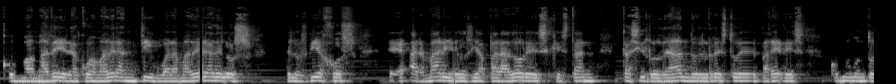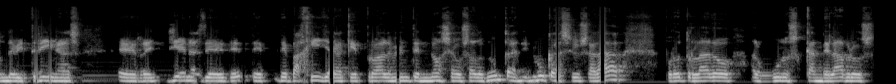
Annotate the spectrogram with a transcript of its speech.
como a madera, como a madera antigua, la madera de los, de los viejos eh, armarios y aparadores que están casi rodeando el resto de paredes, con un montón de vitrinas eh, llenas de, de, vajilla que probablemente no se ha usado nunca ni nunca se usará. Por otro lado, algunos candelabros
